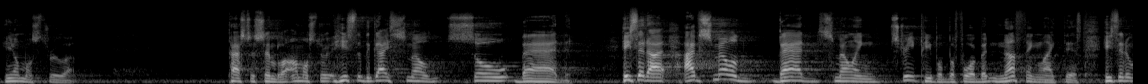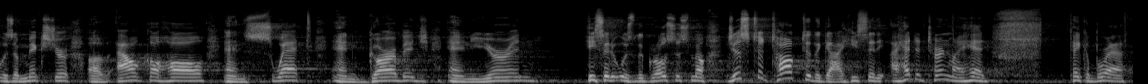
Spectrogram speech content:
he almost threw up. Pastor Simba almost threw. He said the guy smelled so bad. He said, I, have smelled bad smelling street people before, but nothing like this. He said it was a mixture of alcohol and sweat and garbage and urine. He said it was the grossest smell. Just to talk to the guy, he said, I had to turn my head, take a breath,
